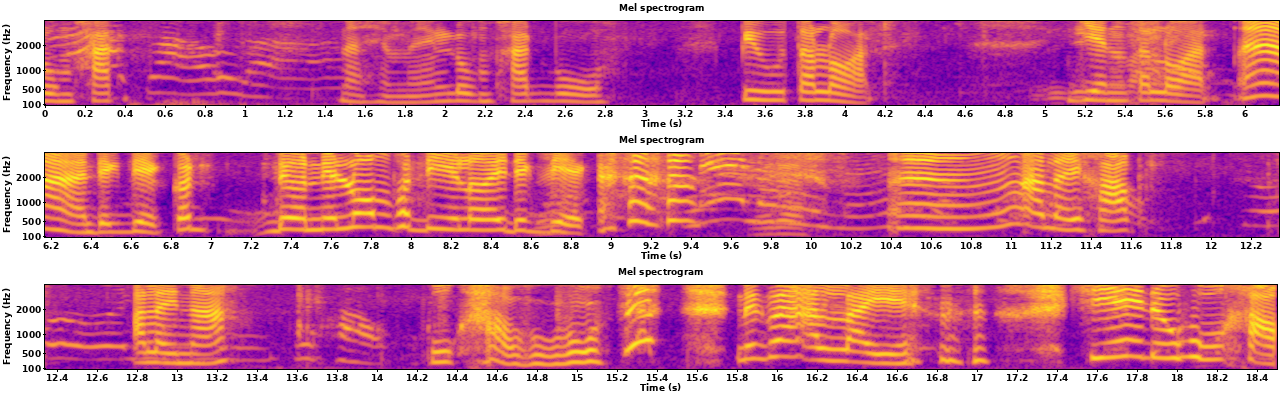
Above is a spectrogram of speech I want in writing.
ลมพัดน่ะเห็นไหมลมพัดโบ ปิวตลอด เย็นตลอด อ่า เด็กๆก็เดินในร่มพอดีเลยเด็กๆ อืมอะไรครับ อะไรนะ ภูเขาภูเขา นึกว่าอะไร ชี้ให้ดูภูเขา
